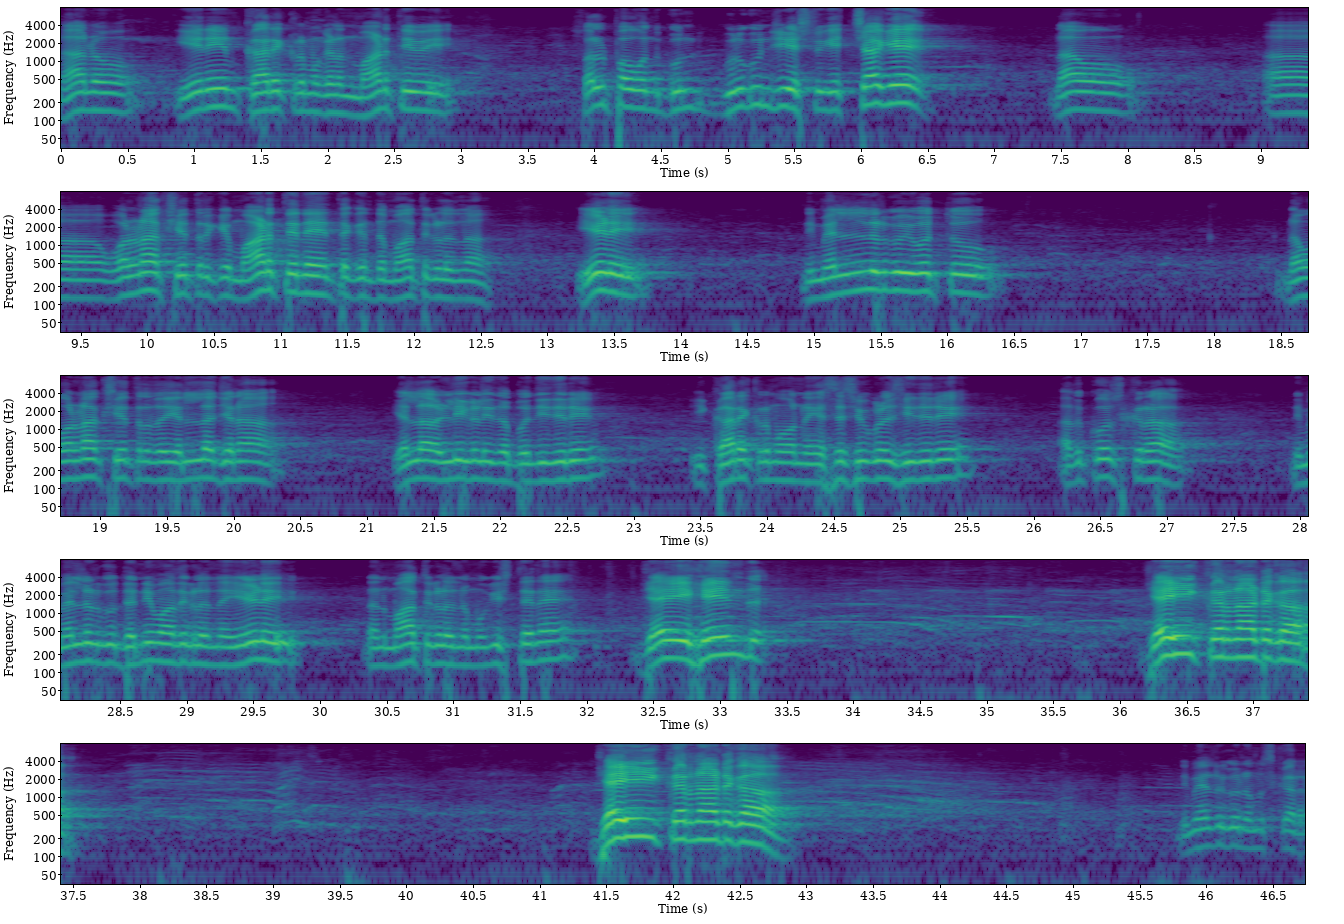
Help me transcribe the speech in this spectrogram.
ನಾನು ಏನೇನು ಕಾರ್ಯಕ್ರಮಗಳನ್ನು ಮಾಡ್ತೀವಿ, ಸ್ವಲ್ಪ ಒಂದು ಗುನ್, ಗುರುಗುಂಜಿಯಷ್ಟು ಹೆಚ್ಚಾಗೇ ನಾವು ವರ್ಣಾ ಕ್ಷೇತ್ರಕ್ಕೆ ಮಾಡ್ತೇನೆ ಅಂತಕ್ಕಂಥ ಮಾತುಗಳನ್ನು ಹೇಳಿ ನಿಮ್ಮೆಲ್ಲರಿಗೂ ಇವತ್ತು ನಾವು ವರ್ಣಾ ಕ್ಷೇತ್ರದ ಎಲ್ಲ ಜನ, ಎಲ್ಲ ಹಳ್ಳಿಗಳಿಂದ ಬಂದಿದ್ದೀರಿ. ಈ ಕಾರ್ಯಕ್ರಮವನ್ನು ಯಶಸ್ವಿಗೊಳಿಸಿದ್ದೀರಿ. ಅದಕ್ಕೋಸ್ಕರ ನಿಮ್ಮೆಲ್ಲರಿಗೂ ಧನ್ಯವಾದಗಳನ್ನು ಹೇಳಿ ನನ್ನ ಮಾತುಗಳನ್ನು ಮುಗಿಸ್ತೇನೆ. ಜೈ ಹಿಂದ್! ಜೈ ಕರ್ನಾಟಕ. ಜೈ ಕರ್ನಾಟಕ. ನಿಮ್ಮೆಲ್ರಿಗೂ ನಮಸ್ಕಾರ.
